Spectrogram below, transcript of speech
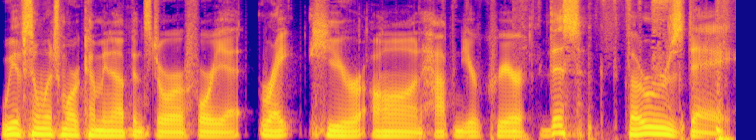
We have so much more coming up in store for you right here on Happen to Your Career this Thursday.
